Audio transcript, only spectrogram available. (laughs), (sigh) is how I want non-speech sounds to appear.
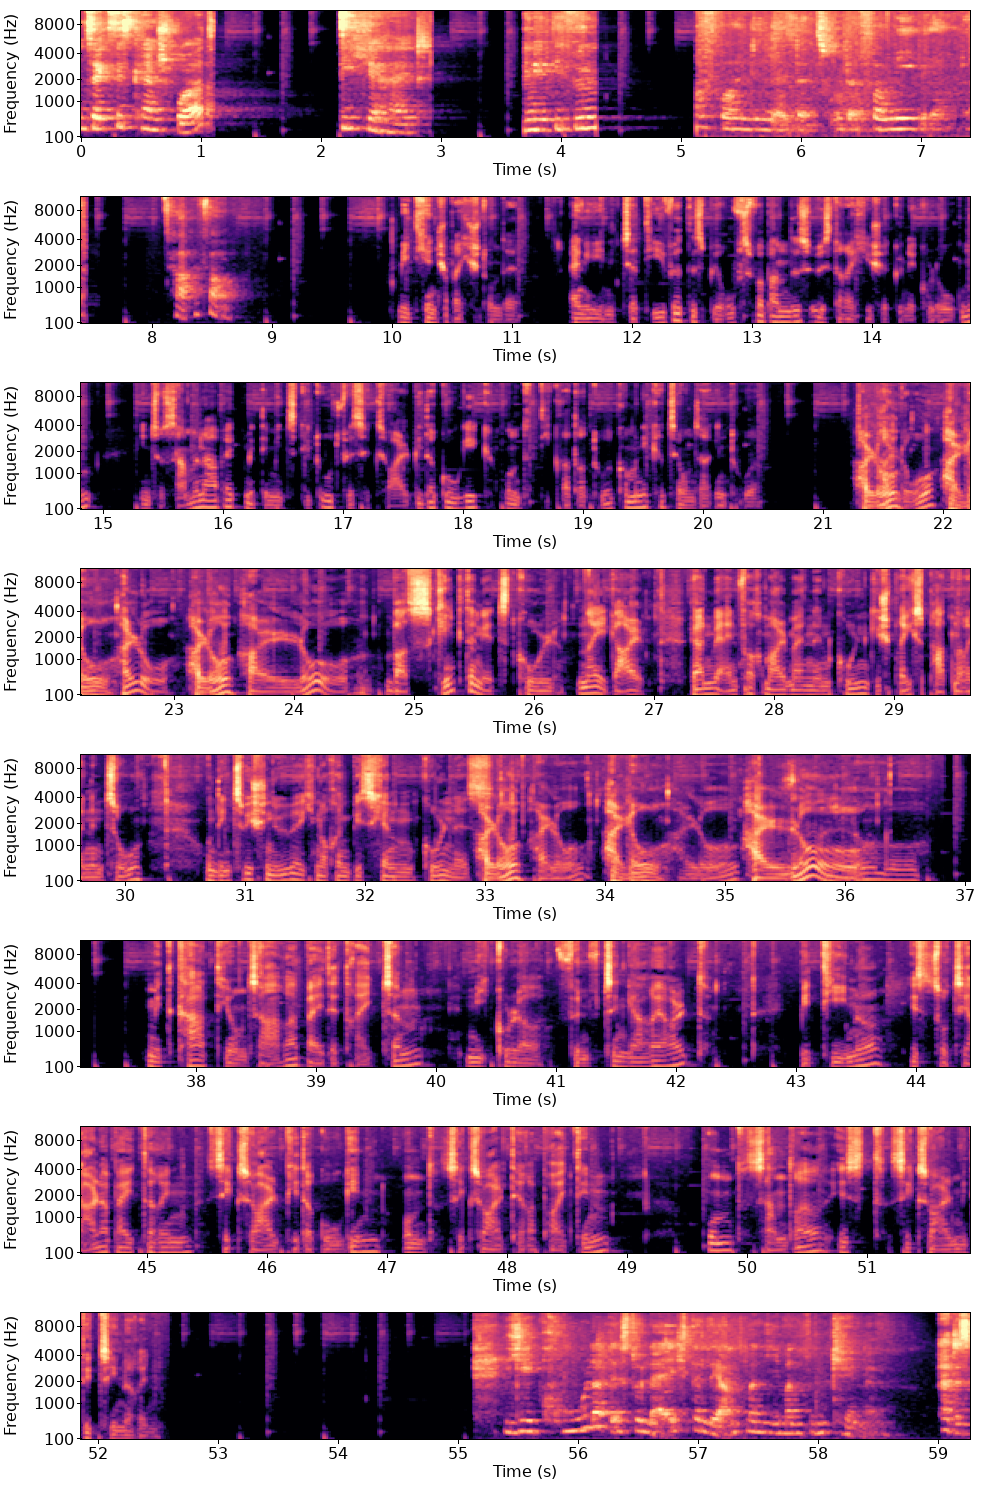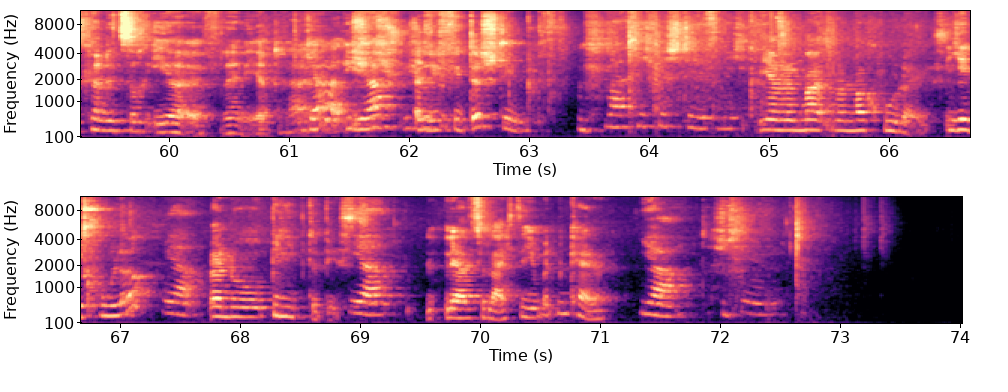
Und Sex ist kein Sport. Sicherheit. Mit Gefühl. Freundinnen dazu oder Familie. HPV. Mädchensprechstunde. Eine Initiative des Berufsverbandes österreichischer Gynäkologen in Zusammenarbeit mit dem Institut für Sexualpädagogik und die Quadratur Kommunikationsagentur. Hallo, hallo, hallo, hallo, hallo, hallo. Was klingt denn jetzt cool? Na egal, hören wir einfach mal meinen coolen Gesprächspartnerinnen zu und inzwischen übe ich noch ein bisschen Coolness. Hallo, hallo, hallo, hallo, hallo. Mit Kathi und Sarah, beide 13, Nicola 15 Jahre alt, Bettina ist Sozialarbeiterin, Sexualpädagogin und Sexualtherapeutin und Sandra ist Sexualmedizinerin. Je cooler, desto leichter lernt man jemanden kennen. Ah, das könnt ihr jetzt doch eher öffnen, ihr drei. Ja, ich, ja ich, ich also ich finde, das stimmt. Was? Ich verstehe es nicht. Ja, wenn man, wenn man cooler ist. Je cooler? Ja. Wenn du beliebter bist. Ja. Lernst du leichter jemanden kennen. Ja, das stimmt.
